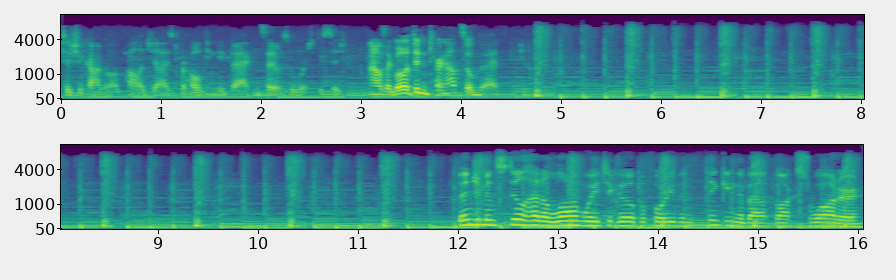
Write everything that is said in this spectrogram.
to Chicago, apologized for holding me back and said it was the worst decision. And I was like, well, it didn't turn out so bad, you know. Benjamin still had a long way to go before even thinking about boxed water.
